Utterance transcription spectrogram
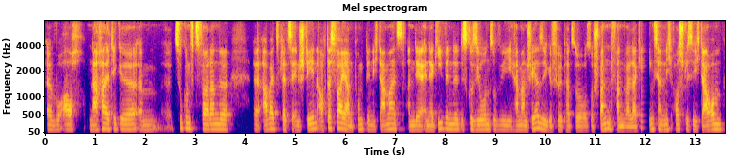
äh, wo auch nachhaltige, ähm, zukunftsfördernde äh, Arbeitsplätze entstehen. Auch das war ja ein Punkt, den ich damals an der Energiewende-Diskussion, so wie Hermann Scher sie geführt hat, so, so spannend fand, weil da ging es ja nicht ausschließlich darum,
